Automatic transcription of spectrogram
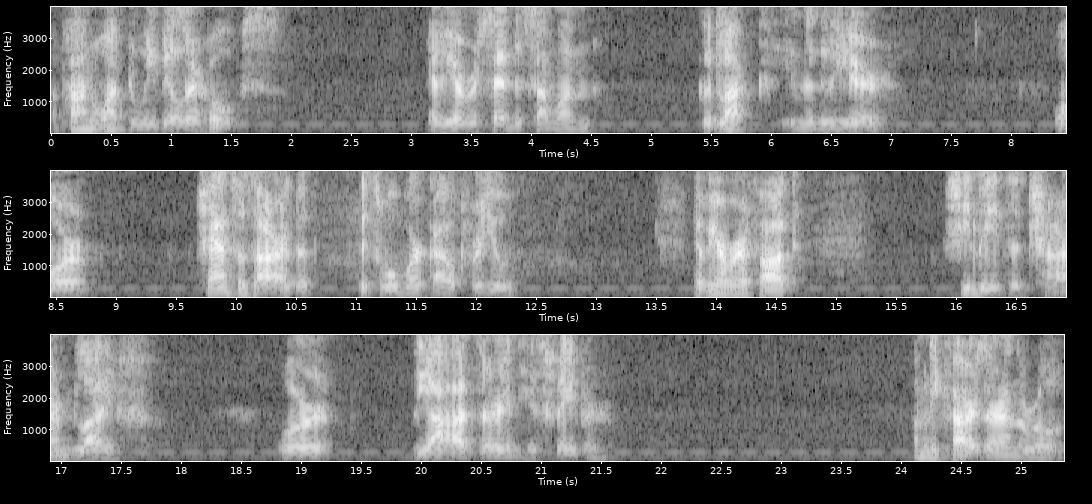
upon what do we build our hopes? Have you ever said to someone, Good luck in the new year? Or, Chances are that this will work out for you. Have you ever thought, She leads a charmed life? Or, The odds are in his favor? How many cars are on the road?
